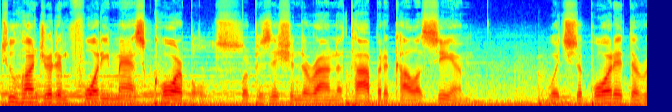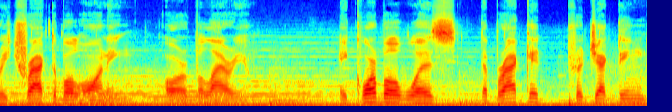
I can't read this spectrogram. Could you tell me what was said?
240 mass corbels were positioned around the top of the Colosseum, which supported the retractable awning or velarium. A corbel was the bracket projecting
